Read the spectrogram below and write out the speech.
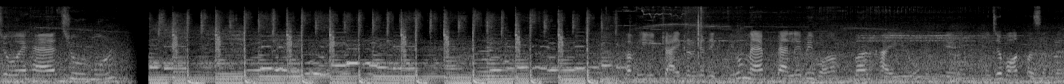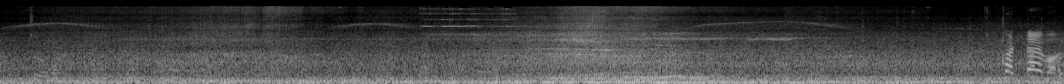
जो है चूरमुर। अभी ट्राई करके देखती हूँ। मैं पहले भी बहुत बार खाई हूँ। ये मुझे बहुत पसंद है, चूरमुर। खट्टा है बहुत।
